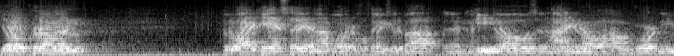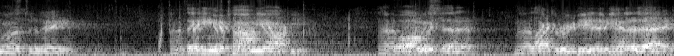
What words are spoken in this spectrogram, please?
Joe Cronin, who I can't say enough wonderful things about, and he knows and I know how important he was to me. I'm thinking of Tom Yawkey, and I've always said it, and I'd like to repeat it again today,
